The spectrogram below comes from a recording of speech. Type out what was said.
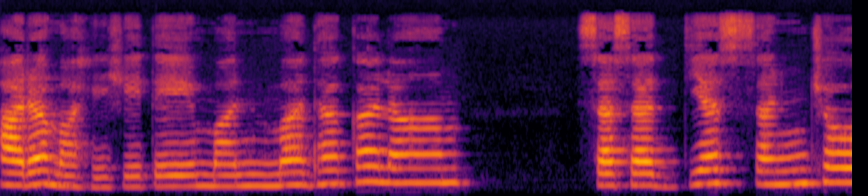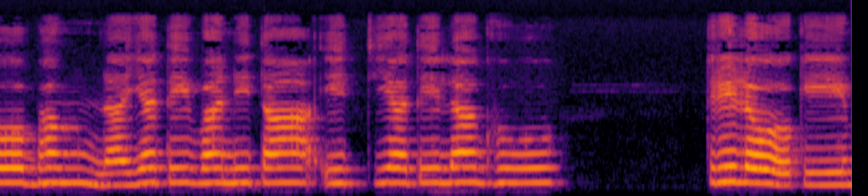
हरमहिषिते मन्मथकलां ससद्यः सङ्क्षोभं नयति वनिता इत्यतिलघु त्रिलोकीमप्यासु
